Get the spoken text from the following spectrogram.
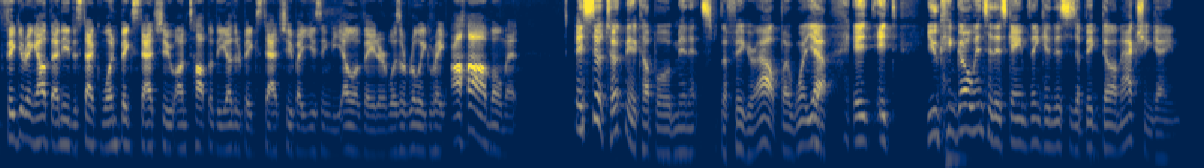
figuring out that I needed to stack one big statue on top of the other big statue by using the elevator was a really great aha moment. it still took me a couple of minutes to figure out but when, yeah, it it you can go into this game thinking this is a big dumb action game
